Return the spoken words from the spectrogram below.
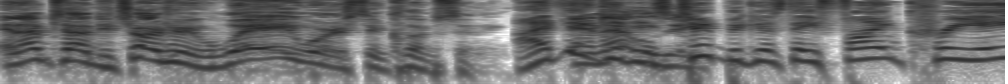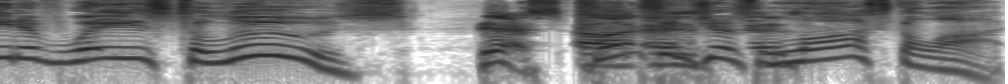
And I'm telling you, chargering way worse than Clemson. I think it is too because they find creative ways to lose. Yes, uh, Clemson as, just as, lost a lot,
